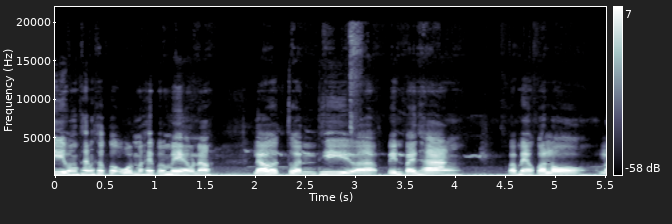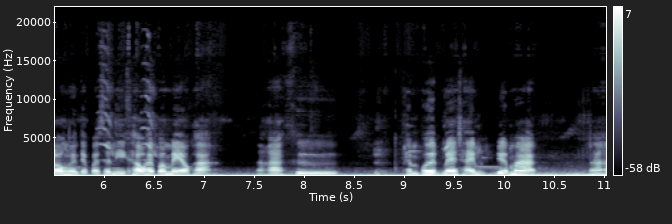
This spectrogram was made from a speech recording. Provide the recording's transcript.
พี่ๆบางท่านเขาก็โอนมาให้ป้าแมวเนาะแล้วส่วนที่ว่าเป็นปลายทางป้าแมวก็รอรอเงินจากไปรษณีย์เข้าให้ป้าแมวค่ะนะคะ คือแพมเพิร์สแม่ใช้เยอะมากนะ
